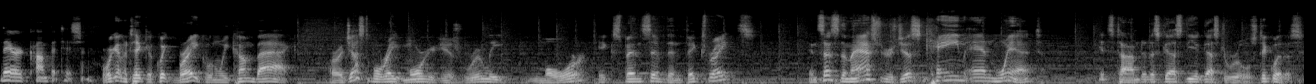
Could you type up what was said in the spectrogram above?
their competition. We're going to take a quick break. When we come back, are adjustable rate mortgages really more expensive than fixed rates? And since the Masters just came and went, it's time to discuss the Augusta rules. Stick with us.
